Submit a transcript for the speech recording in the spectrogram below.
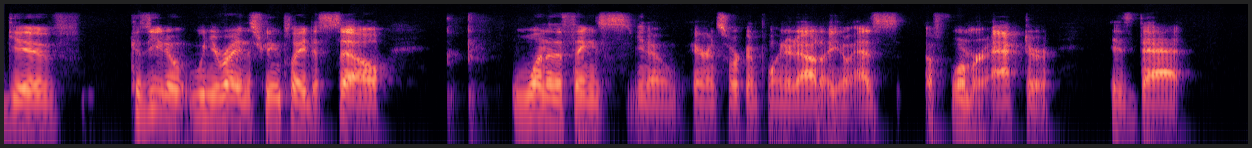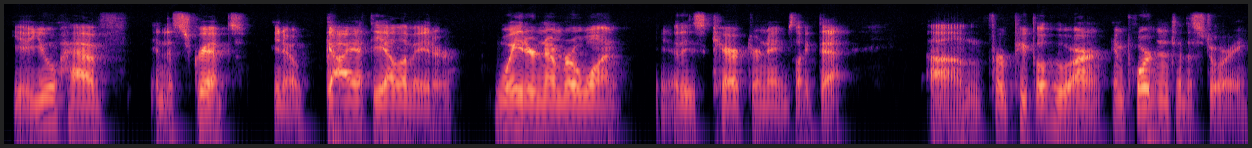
give because you know when you're writing the screenplay to sell, one of the things you know Aaron Sorkin pointed out, you know, as a former actor, is that you know, you'll have in the script, you know, guy at the elevator, waiter number one, you know, these character names like that, um, for people who aren't important to the story.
